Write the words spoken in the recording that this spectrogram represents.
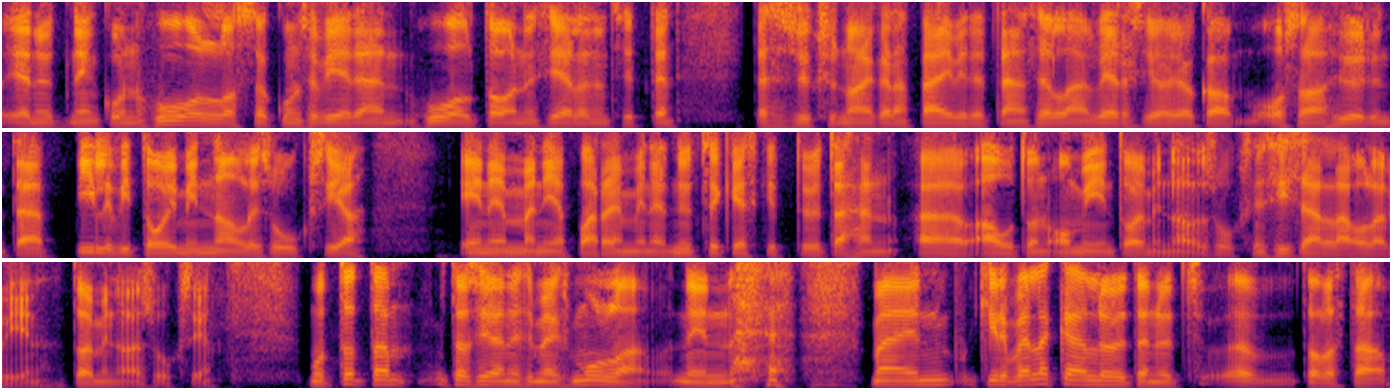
ja nyt niin kuin huollossa, kun se viedään huoltoon, niin siellä nyt sitten tässä syksyn aikana päivitetään sellainen versio, joka osaa hyödyntää pilvitoiminnallisuuksia enemmän ja paremmin. Et nyt se keskittyy tähän ä, auton omiin toiminnallisuuksiin, sisällä oleviin toiminnallisuuksiin. Mutta tota, tosiaan esimerkiksi mulla, niin mä en kirveelläkään löytänyt tuollaista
